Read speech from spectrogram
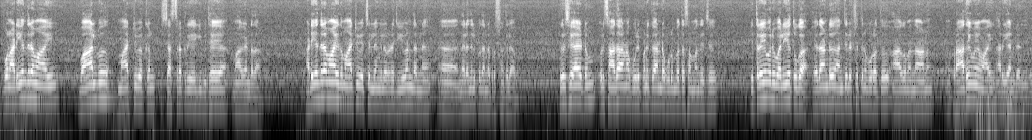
ഇപ്പോൾ അടിയന്തരമായി വാൽവ് മാറ്റിവെക്കൽ ശസ്ത്രക്രിയയ്ക്ക് വിധേയമാകേണ്ടതാണ്. അടിയന്തരമായി ഇത് മാറ്റിവെച്ചില്ലെങ്കിൽ അവരുടെ ജീവൻ തന്നെ നിലനിൽപ്പ് തന്നെ പ്രശ്നത്തിലാകും. തീർച്ചയായിട്ടും ഒരു സാധാരണ കൂലിപ്പണിക്കാരന്റെ കുടുംബത്തെ സംബന്ധിച്ച് ഇത്രയും ഒരു വലിയ തുക ഏതാണ്ട് അഞ്ച് ലക്ഷത്തിന് പുറത്ത് ആകുമെന്നാണ് പ്രാഥമികമായി അറിയാൻ കഴിഞ്ഞത്.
